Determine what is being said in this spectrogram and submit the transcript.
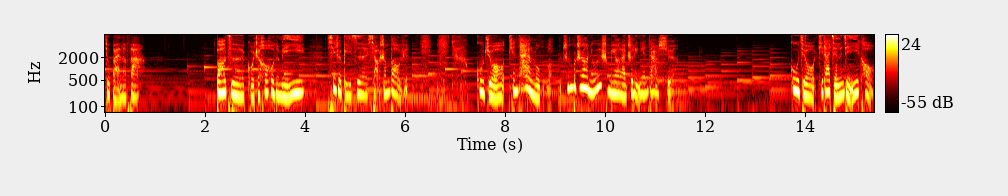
就白了发。包子裹着厚厚的棉衣，吸着鼻子小声抱怨：“ 顾九，天太冷了，真不知道你为什么要来这里念大学。”顾九替他紧了紧衣口，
